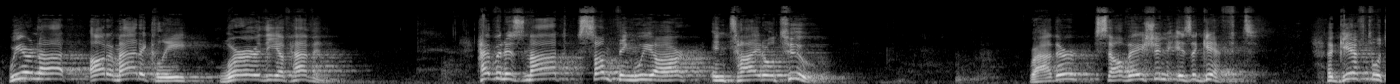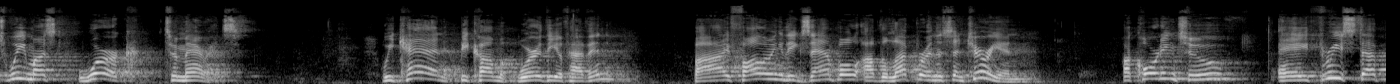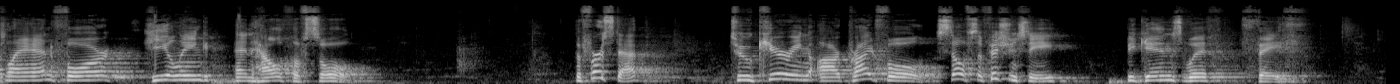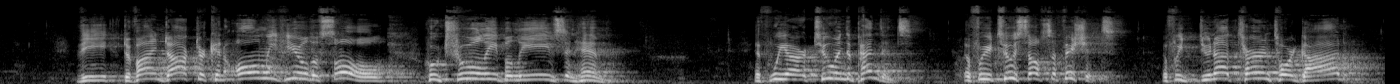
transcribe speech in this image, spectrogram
We are not automatically worthy of heaven. Heaven is not something we are entitled to. Rather, salvation is a gift, a gift which we must work to merit. We can become worthy of heaven by following the example of the leper and the centurion according to a three step plan for healing and health of soul. The first step to curing our prideful self sufficiency begins with faith. The divine doctor can only heal the soul who truly believes in him. If we are too independent, if we are too self sufficient, if we do not turn toward God,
